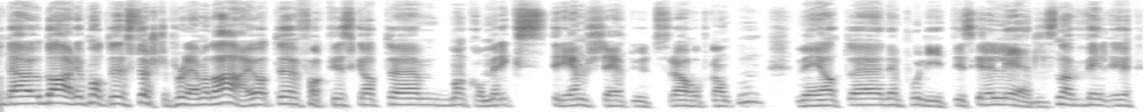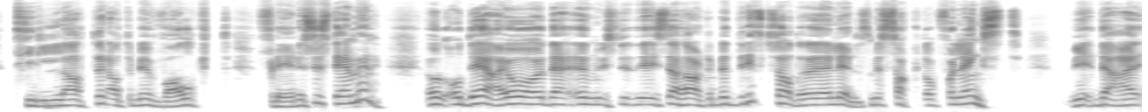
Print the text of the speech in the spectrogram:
er, da er det på en måte det største problemet da er jo at eh, faktisk at uh, man kommer ekstremt skjevt ut fra hoppkanten ved at uh, den politiske ledelsen vel, tillater at det blir valgt flere systemer. Og, og det er jo, det, hvis, det, hvis det hadde vært en bedrift, så hadde ledelsen blitt sagt opp for lengst. Det er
